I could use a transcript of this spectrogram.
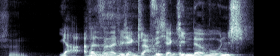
Schön. Ja, das ist natürlich ein klassischer Kinderwunsch.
